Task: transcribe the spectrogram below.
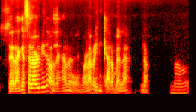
¿Será que se la olvidó? Déjame ver. No la brincaron, ¿verdad? No. No.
